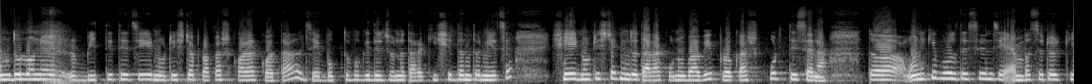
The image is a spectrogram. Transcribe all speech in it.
আন্দোলনের ভিত্তিতে যে নোটিশটা প্রকাশ করার কথা, যে ভুক্তভোগীদের জন্য তারা কি সিদ্ধান্ত নিয়েছে, সেই নোটিশটা কিন্তু তারা কোনোভাবেই প্রকাশ করতেছে না। তো অনেকে বলতেছেন যে অ্যাম্বাসেডর কি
